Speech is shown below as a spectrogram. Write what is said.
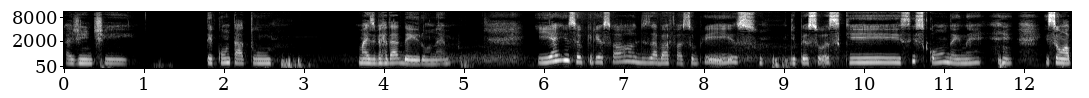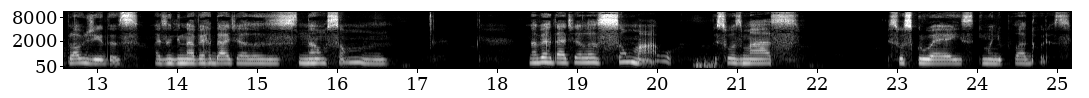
a gente ter contato mais verdadeiro, né? E é isso, eu queria só desabafar sobre isso, de pessoas que se escondem, né? e são aplaudidas, mas na verdade elas não são. Na verdade elas são mal, pessoas más. pessoas cruéis e manipuladoras.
